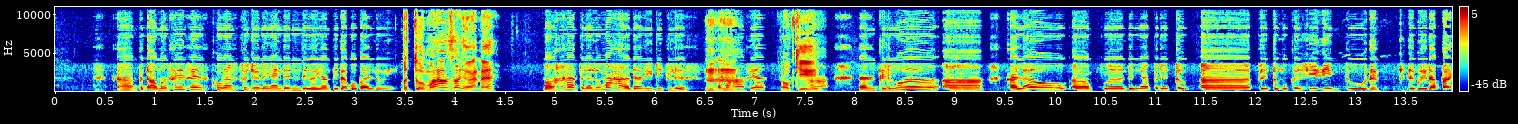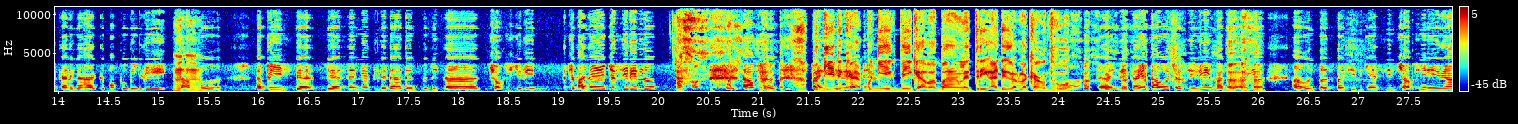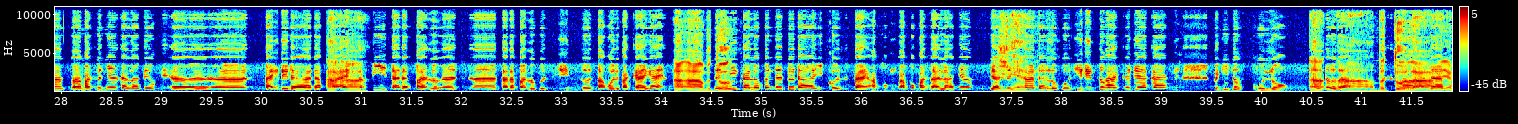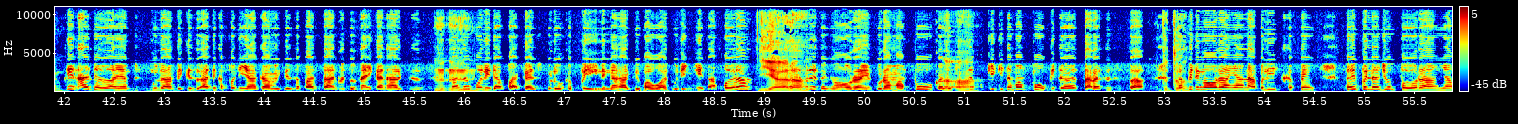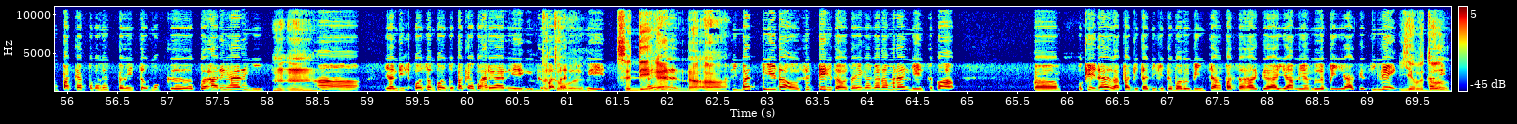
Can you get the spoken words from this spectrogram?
Uh, pertama saya, saya kurang setuju dengan denda yang tidak berbaloi. Betul, mahal sangat eh? Mahal, terlalu mahal dan ridiculous. Mm-mm. maaf ya. Okey. Ha, dan kedua, uh, kalau uh, dengan penutup uh, penutup muka sirim tu kita boleh dapatkan dengan harga mampu milik, tak Mm-mm. apa. Tapi bia- biasanya bila dah ada uh, cop sirim, macam mana ya cop sirim tu? apa? Pergi dekat dia. pergi pergi kat barang elektrik ada kat belakang tu. Ha, eh, saya tahu cop sirim maksudnya uh, untuk spesifikasi cop sirim yang uh, maksudnya kalau dia uh, uh, spek dia dah dapat Ah, ah. tapi tak dapat uh, uh, tak dapat logo sirim tu tak boleh pakai kan. Ah, ah, betul. Jadi kalau benda tu dah ikut spek apa apa masalahnya? Biasanya Yeah. kalau dah logo sirim tu harga dia akan begitu gunung. Ah, Betul tak? ah, betul Ah, lah. Dan Yang- mungkin ada yang mula ambil kes- ada company yang akan ambil kesempatan untuk naikkan harga. Mm-mm. Kalau boleh dapatkan 10 keping dengan harga bawah RM2 tak apalah. Iyalah. Macam dengan orang yang kurang mampu? Kalau ah. kita mungkin kita mampu, kita tak rasa susah. Betul. Tapi dengan orang yang nak beli sekeping, saya pernah jumpa orang yang pakai pelitup, pelitup muka berhari-hari. Mm-mm. Uh, yang disposable tu pakai berhari-hari sebab tak ada Betul. duit. Sedih Saya kan? Ha-ha. Simpati tau, sedih tau. Saya kadang-kadang menangis sebab uh, okey dah lah pagi tadi kita baru bincang pasal harga ayam yang melebihi harga siling. Ya, betul.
